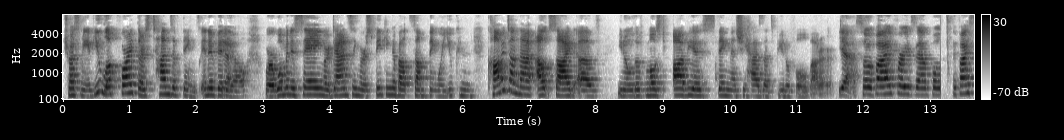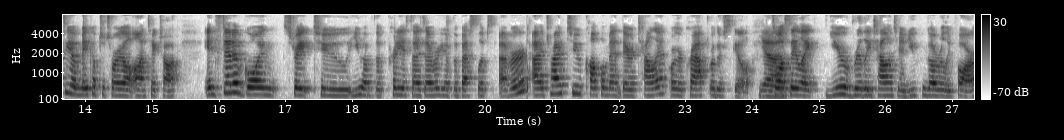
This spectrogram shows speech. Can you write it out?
Trust me, if you look for it, there's tons of things in a video where a woman is saying or dancing or speaking about something where you can comment on that outside of, you know, the most obvious thing that she has that's beautiful about her. Yeah, so if I, for example, if I see a makeup tutorial on TikTok, instead of going straight to you have the prettiest eyes ever, you have the best lips ever, I try to compliment their talent or their craft or their skill. Yeah. So I'll say like, you're really talented, you can go really far.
